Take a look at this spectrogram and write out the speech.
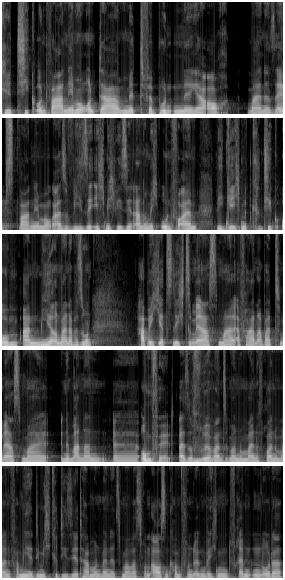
Kritik und Wahrnehmung und damit verbundene ja auch meine Selbstwahrnehmung. Also wie sehe ich mich, wie sehen andere mich und vor allem, wie gehe ich mit Kritik um an mir und meiner Person. Habe ich jetzt nicht zum ersten Mal erfahren, aber zum ersten Mal in einem anderen äh, Umfeld. Also früher waren es immer nur meine Freunde, meine Familie, die mich kritisiert haben. Und wenn jetzt mal was von außen kommt, von irgendwelchen Fremden oder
